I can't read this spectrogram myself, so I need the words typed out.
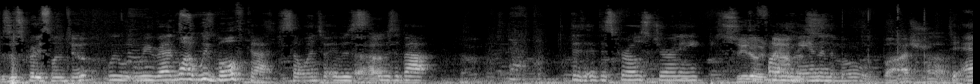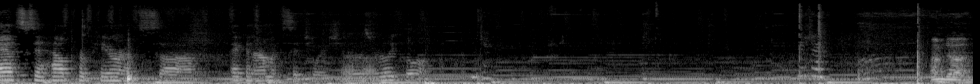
Is this Grace Lin too? we, we read one we both got. So into it was Uh-huh. it was about this, this girl's journey to find a man in the moon. Bosch. Oh. To ask to help her parents' uh, economic situation. It was really cool. I'm done.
